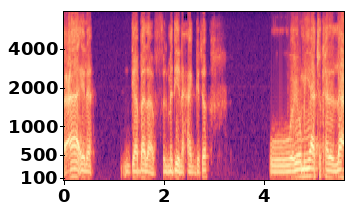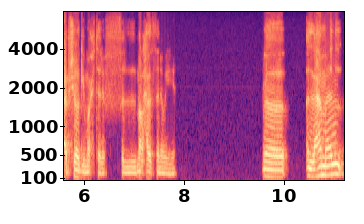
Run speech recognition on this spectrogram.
عائلة قابلها في المدينة حقته ويومياته كان لاعب شوقي محترف في المرحلة الثانوية. آه العمل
